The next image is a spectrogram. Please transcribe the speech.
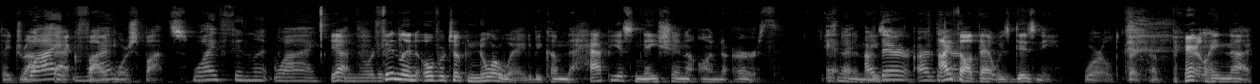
They dropped Why- back five why? more spots. Why Finland? Why? Yeah, Nordic- Finland overtook Norway to become the happiest nation on Earth. Isn't that Uh, amazing? Are there? Are I thought that was Disney World, but apparently not.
